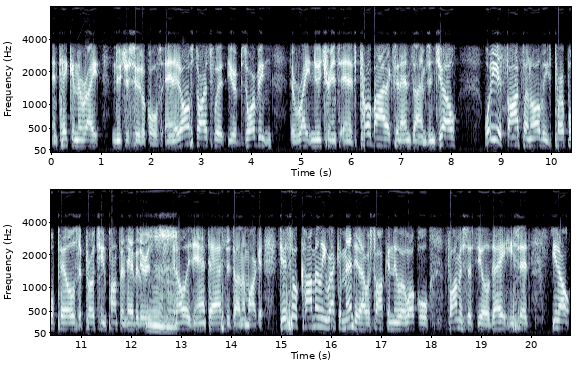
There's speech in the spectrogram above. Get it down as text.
and taking the right nutraceuticals. And it all starts with you're absorbing the right nutrients, and it's probiotics and enzymes. And Joe, what are your thoughts on all these purple pills, the proton pump inhibitors, mm-hmm. and all these antacids on the market? They're so commonly recommended. I was talking to a local pharmacist the other day. He said, you know,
